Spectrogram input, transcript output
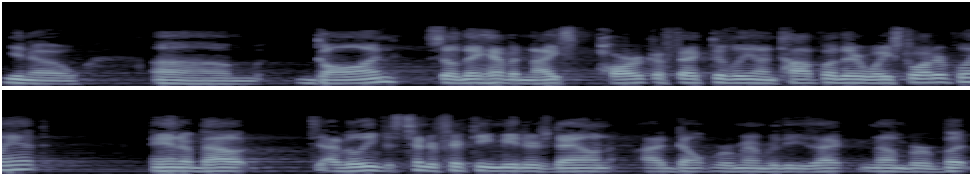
you know, um, gone. So they have a nice park effectively on top of their wastewater plant. And about, I believe it's 10 or 15 meters down. I don't remember the exact number, but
